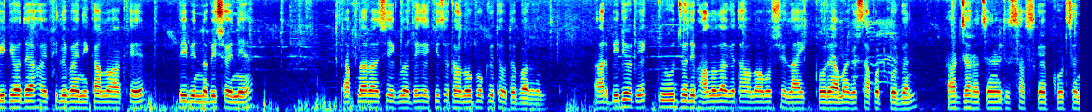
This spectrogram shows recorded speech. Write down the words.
ভিডিও দেওয়া হয় ফিলিপাইনি কালো আখের, বিভিন্ন বিষয় নিয়ে। আপনারা সেগুলো দেখে কিছুটা হলেও উপকৃত হতে পারবেন। আর ভিডিওটি একটু যদি ভালো লাগে, তাহলে অবশ্যই লাইক করে আমাকে সাপোর্ট করবেন। আর যারা চ্যানেলটি সাবস্ক্রাইব করছেন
